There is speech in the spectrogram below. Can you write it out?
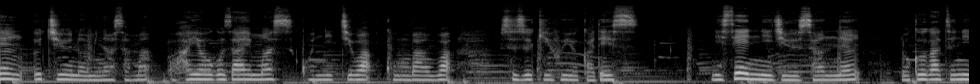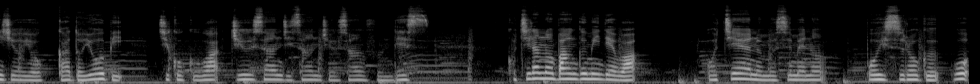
全宇宙の皆様おはようございます。こんにちは。こんばんは。鈴木冬香です。2023年6月24日土曜日時刻は13時33分です。こちらの番組ではお茶屋の娘のボイスログを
